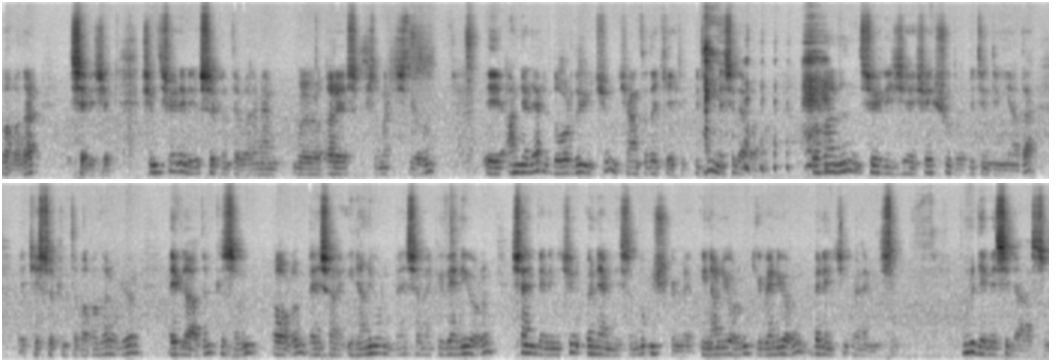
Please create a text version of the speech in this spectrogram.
babalar sevecek. Şimdi şöyle bir sıkıntı var hemen bu araya sıkıştırmak istiyorum. Ee, anneler doğurduğu için çantada keklik. Bütün mesele baba. Babanın söyleyeceği şey şudur bütün dünyada e, ki sıkıntı babalar oluyor. Evladım, kızım, oğlum ben sana inanıyorum, ben sana güveniyorum. Sen benim için önemlisin. Bu üç cümle. İnanıyorum, güveniyorum, benim için önemlisin. Bunu demesi lazım.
